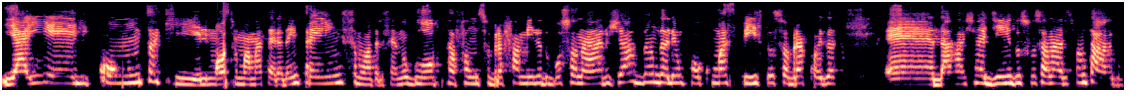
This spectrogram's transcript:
E aí ele conta que ele mostra uma matéria da imprensa, uma matéria no Globo, tá falando sobre a família do Bolsonaro, já dando ali um pouco umas pistas sobre a coisa é, da rachadinha dos funcionários fantasmas.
